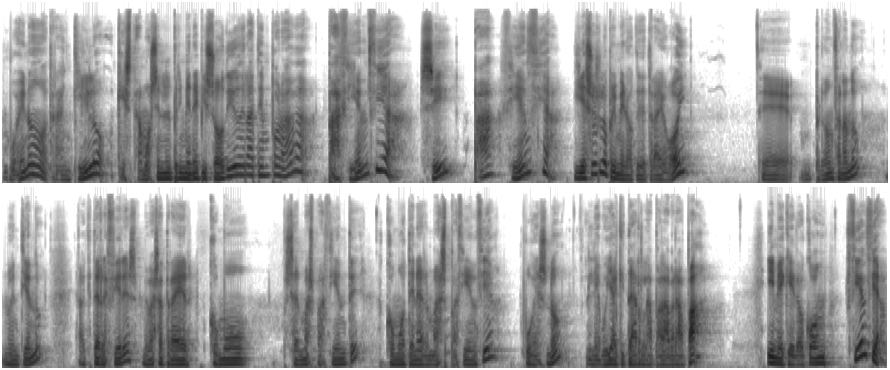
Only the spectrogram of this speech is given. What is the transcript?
Bueno, tranquilo, que estamos en el primer episodio de la temporada. Paciencia. Sí, paciencia. Y eso es lo primero que te traigo hoy. Eh, perdón, Fernando, no entiendo. ¿A qué te refieres? ¿Me vas a traer cómo ser más paciente? ¿Cómo tener más paciencia? Pues no, le voy a quitar la palabra pa y me quedo con ciencia.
